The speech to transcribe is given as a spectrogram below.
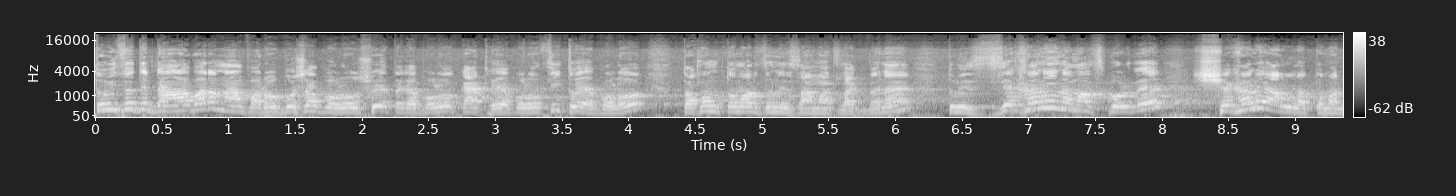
তুমি যদি দাঁড়াবার না পারো বসা পড়ো শুয়ে থাকা পড়ো কাঠ হয়ে পড়ো চিত হয়ে পড়ো তখন তোমার জন্য জামাত লাগবে না। তুমি যেখানেই নামাজ পড়বে সেখানে আল্লাহ তোমার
